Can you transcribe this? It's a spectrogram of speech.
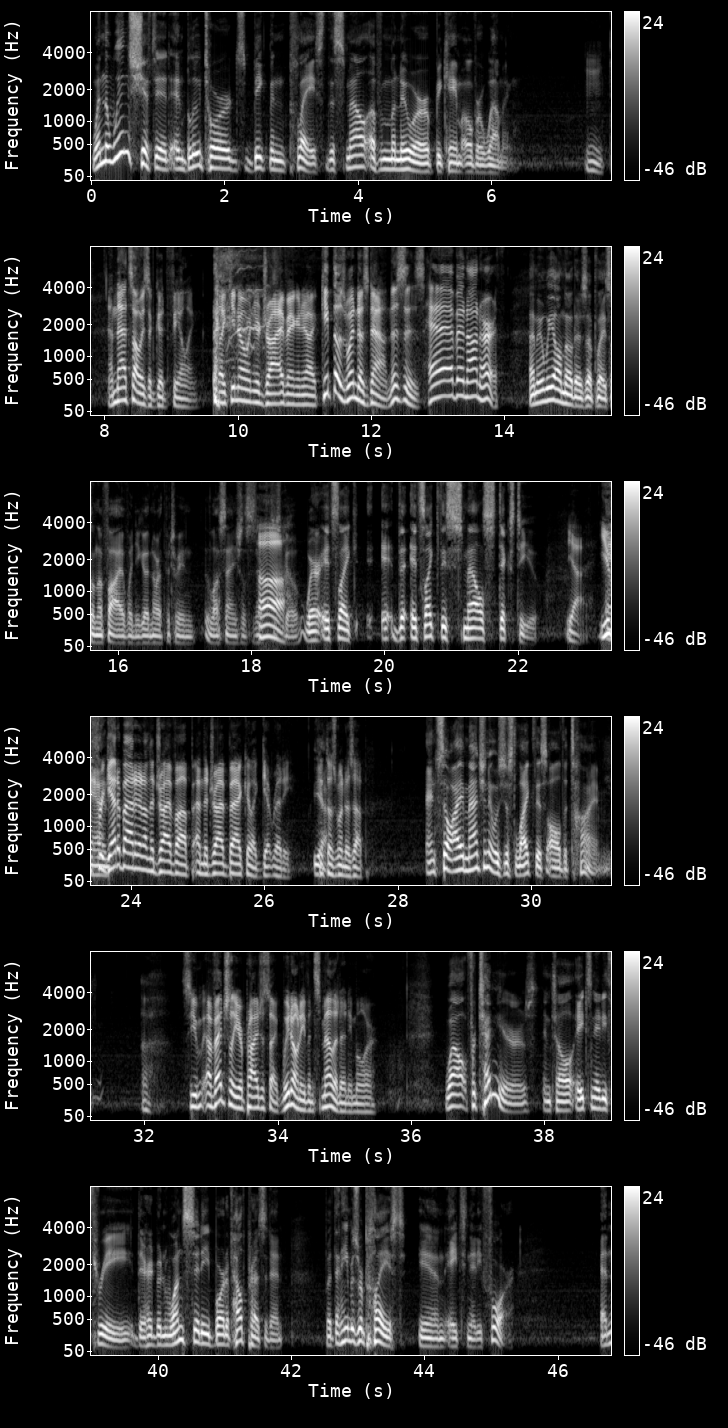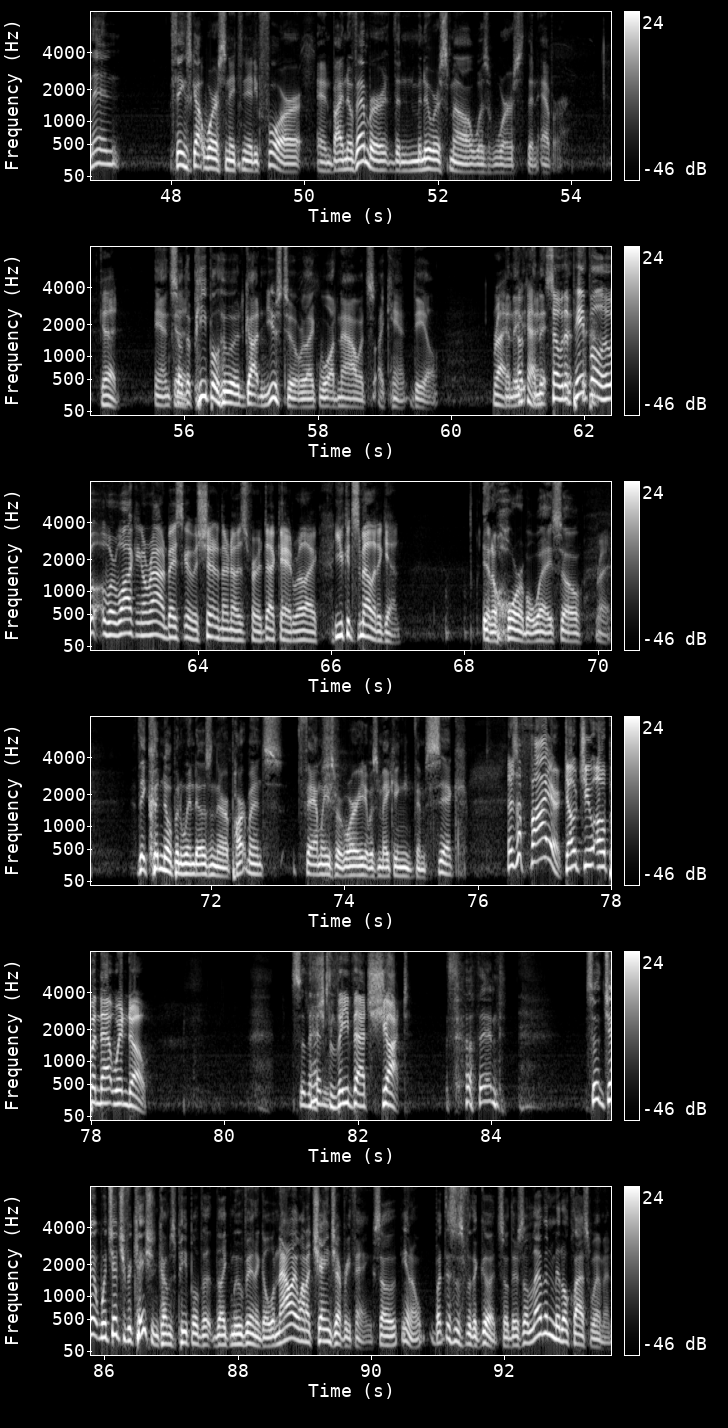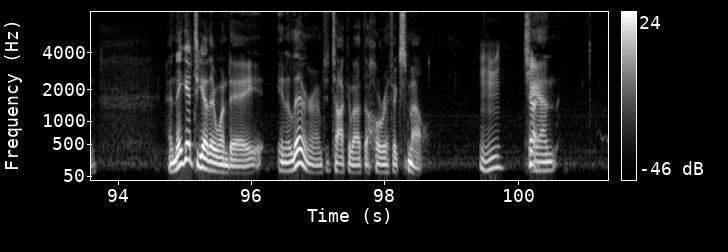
When the wind shifted and blew towards Beekman Place, the smell of manure became overwhelming. Mm. And that's always a good feeling. Like, you know, when you're driving and you're like, keep those windows down. This is heaven on earth. I mean, we all know there's a place on the five when you go north between Los Angeles and San Ah. Francisco where it's like it, the- it's like the smell sticks to you. Yeah. You And- forget about it on the drive up and the drive back. You're like, get ready. Yeah. Get those windows up. And so I imagine it was just like this all the time. So you eventually you're probably just like, we don't even smell it anymore. Well, for 10 years until 1883, there had been one city board of health president, but then he was replaced in 1884. And then things got worse in 1884, and by November, the manure smell was worse than ever. Good. And so Good. the people who had gotten used to it were like, well, now it's, I can't deal. Right. And they- okay. and they- so the people who were walking around basically with shit in their nose for a decade were like, you could smell it again. In a horrible way. So Right. they couldn't open windows in their apartments. Families were worried it was making them sick. There's a fire. Don't you open that window. So then, Just leave that shut. so then, so gen- with gentrification comes people that like move in and go, well, now I want to change everything. So you know, but this is for the good. So there's eleven middle class women, and they get together one day in a living room to talk about the horrific smell. Sure. And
